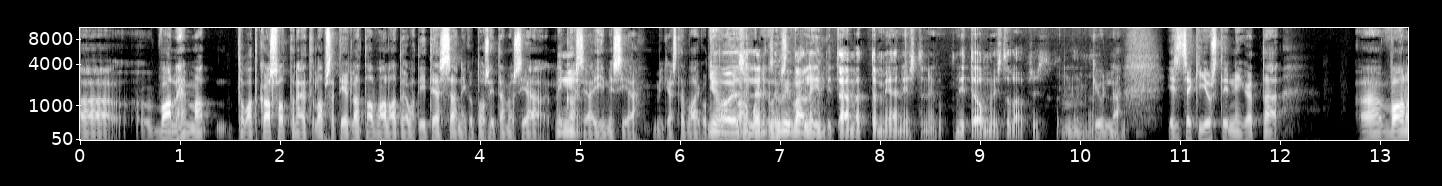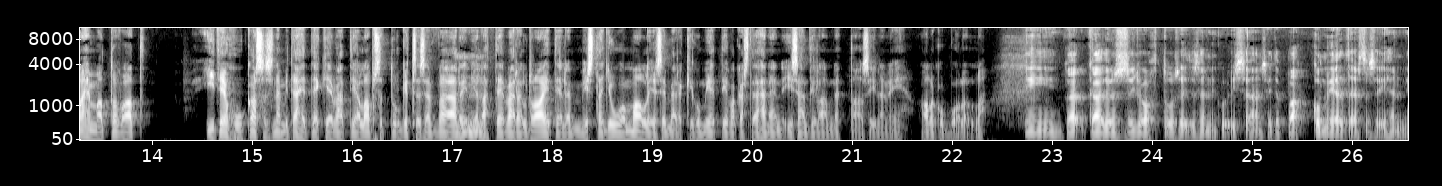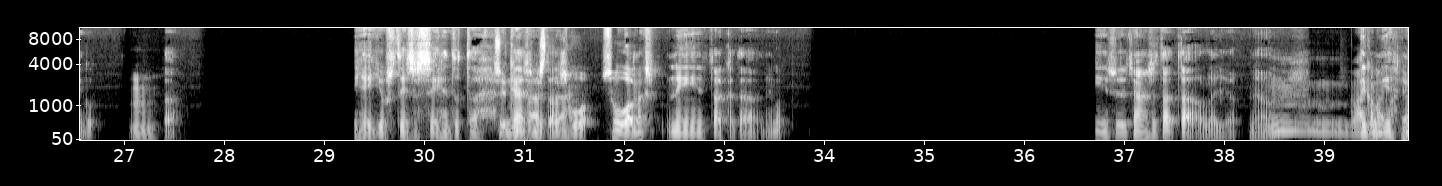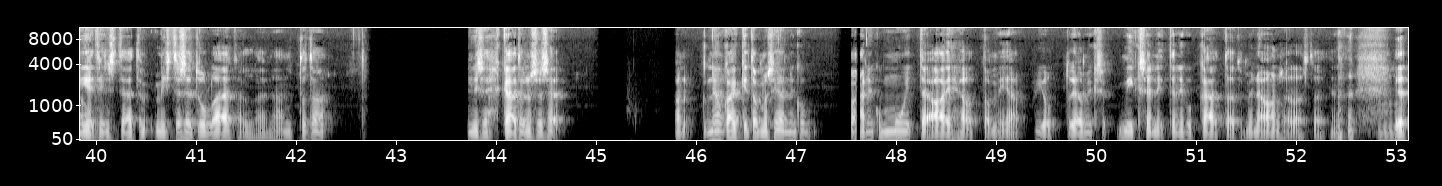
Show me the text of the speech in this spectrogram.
vanhemmat ovat kasvattaneet lapset tietyllä tavalla, että ovat itsessään niinku tosi tämmöisiä likaisia niin. ihmisiä, mikä sitten vaikuttaa. Joo, ja silleen niinku hyvin väliinpitämättömiä niistä niinku, niiden omista lapsista. Mm, kyllä. Ja sitten sekin justiin, niinku, että vanhemmat ovat itse hukassa siinä, mitä he tekevät, ja lapset tulkitsevat sen väärin mm. ja lähtee väärille raiteille, mistä Juon malli esimerkki, kun miettii vaikka sitä hänen isän tilannettaan siinä niin alkupuolella. Niin, kä- käytännössä se johtuu siitä sen niin kuin isän siitä pakkomielteestä siihen, niin kuin, mm. tota, siihen justiinsa siihen, tota, mikä se nyt on su- suomeksi, niin, taikka tämä niin kuin, niin, sehän se taitaa olla jo. Joo. Mm, niin mietin sitä, että mistä se tulee tällainen, mutta tota, niin se käytännössä se, ne on kaikki tommosia niin kuin, vähän niin kuin muiden aiheuttamia juttuja, miksi, miksi niiden niin kuin, käyttäytyminen on sellaista. Mm. Ja,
